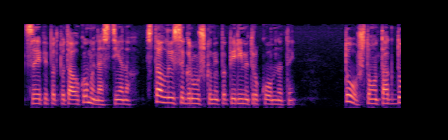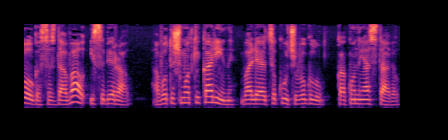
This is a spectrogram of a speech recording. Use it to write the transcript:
цепи под потолком и на стенах, столы с игрушками по периметру комнаты. То, что он так долго создавал и собирал. А вот и шмотки Карины валяются кучей в углу, как он и оставил.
